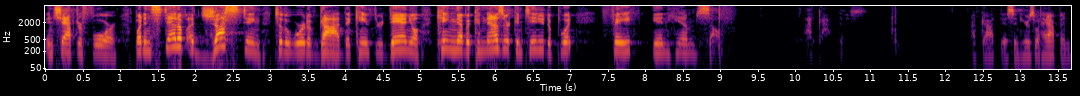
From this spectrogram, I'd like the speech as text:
in chapter 4. But instead of adjusting to the word of God that came through Daniel, King Nebuchadnezzar continued to put faith in himself. I've got this. I've got this. And here's what happened.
